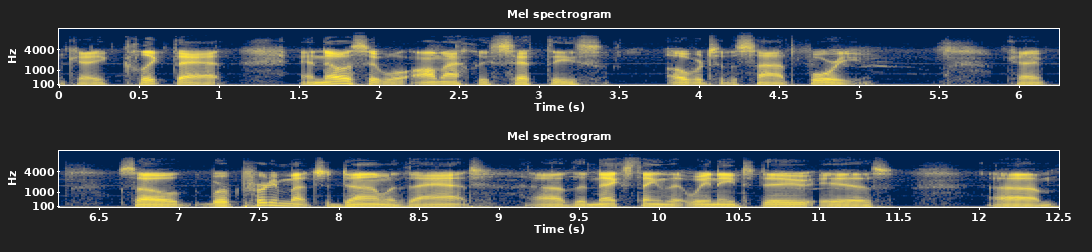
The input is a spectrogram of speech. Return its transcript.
okay? Click that and notice it will automatically set these over to the side for you okay so we're pretty much done with that. Uh, the next thing that we need to do is um,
